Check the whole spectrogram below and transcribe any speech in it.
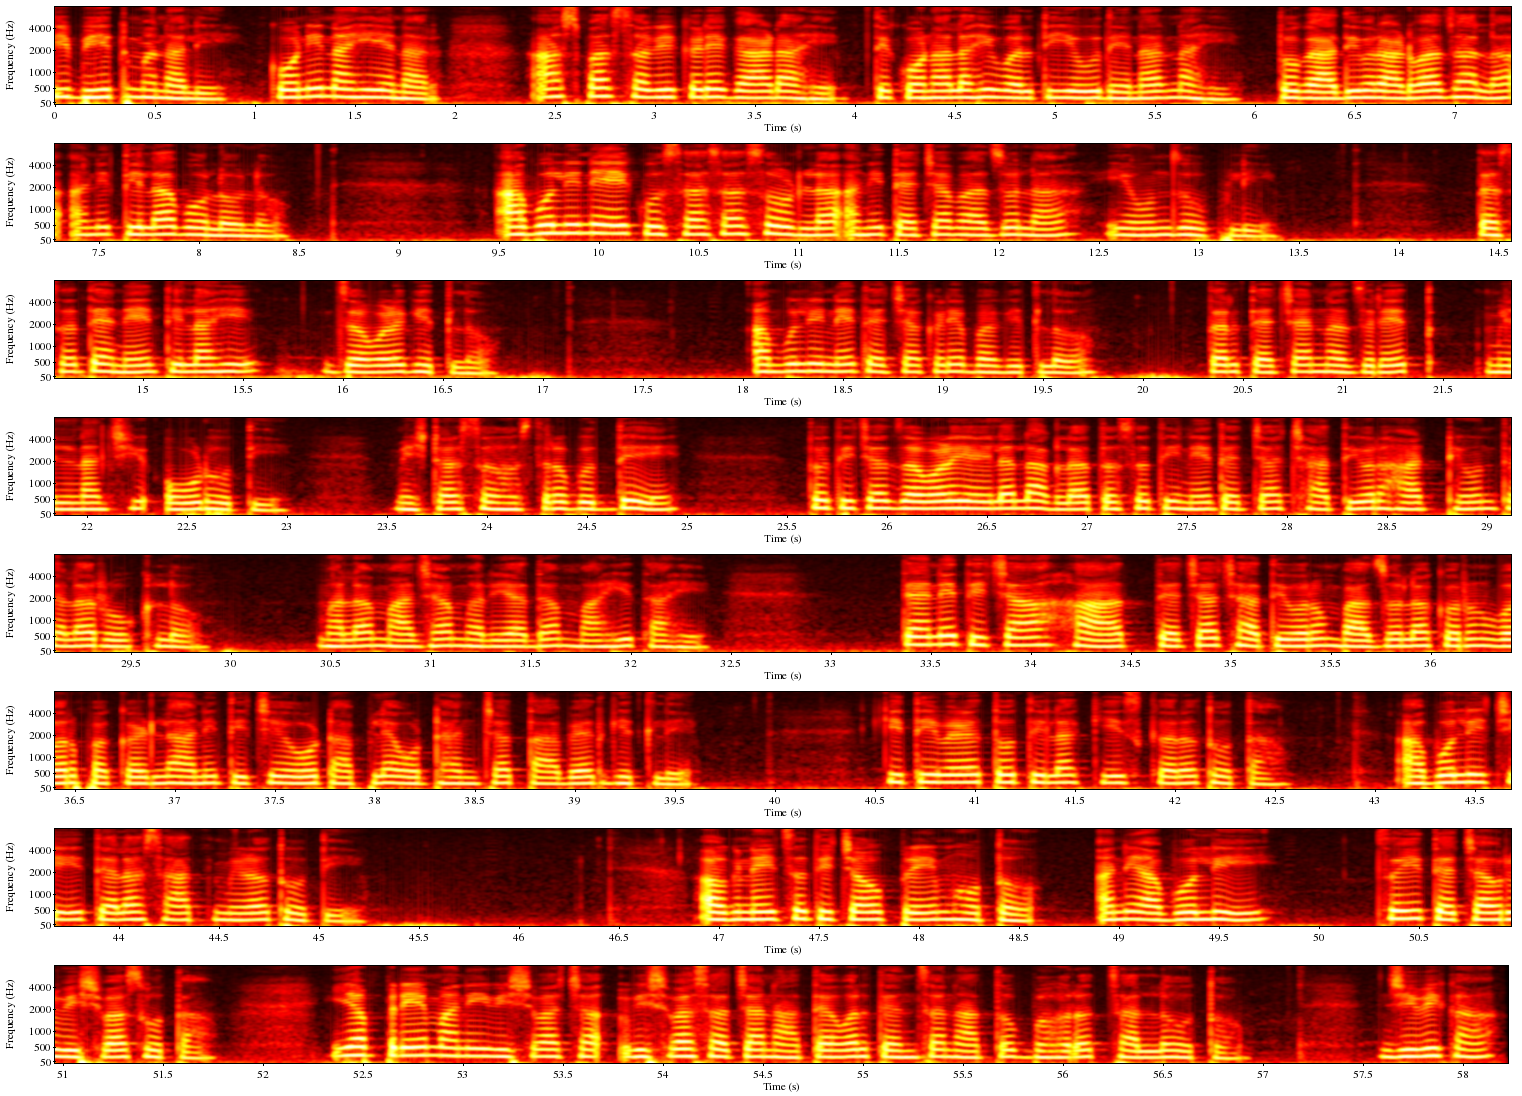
ती भीत म्हणाली कोणी नाही येणार. आसपास सगळीकडे गाड आहे. ते कोणालाही वरती येऊ देणार नाही. तो गादीवर आडवा झाला आणि तिला बोलवलं. आबोलीने एक उसासा सोडला आणि त्याच्या बाजूला येऊन झोपली. तसं त्याने तिलाही जवळ घेतलं. आबोलीने त्याच्याकडे बघितलं तर त्याच्या नजरेत मिलनाची ओढ होती. मिस्टर सहस्त्रबुद्धे तो तिच्या जवळ यायला लागला तसं तिने त्याच्या छातीवर हात ठेवून त्याला रोखलं. मला माझ्या मर्यादा माहीत आहे. त्याने तिचा हात त्याच्या छातीवरून बाजूला करून वर पकडला आणि तिचे ओठ आपल्या ओठांच्या ताब्यात घेतले. किती वेळ तो तिला किस करत होता. आबोलीची त्याला साथ मिळत होती. अग्नेयचं तिच्यावर प्रेम होतं आणि आबोलीचंही त्याच्यावर विश्वास होता. या प्रेम आणि विश्वाच्या विश्वासाच्या नात्यावर त्यांचं नातं बहरत चाललं होतं. जीविका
